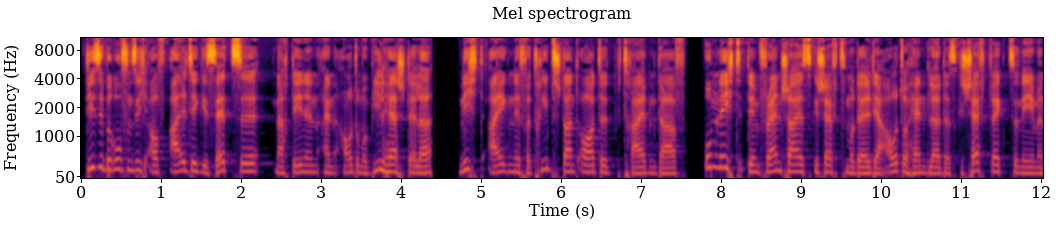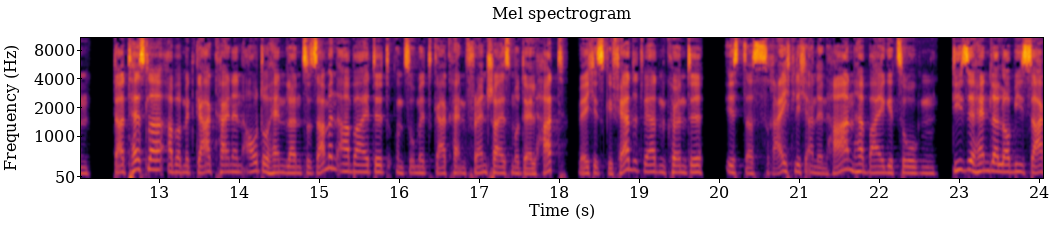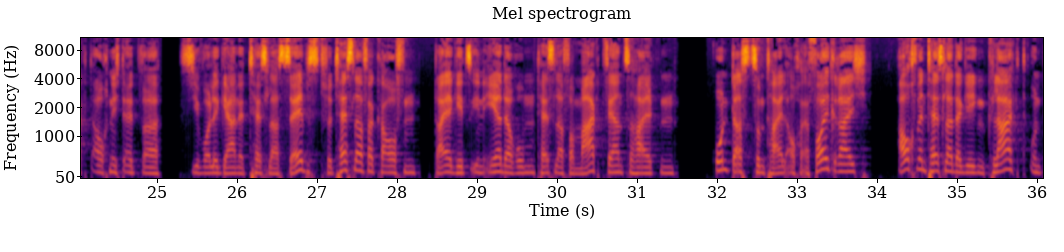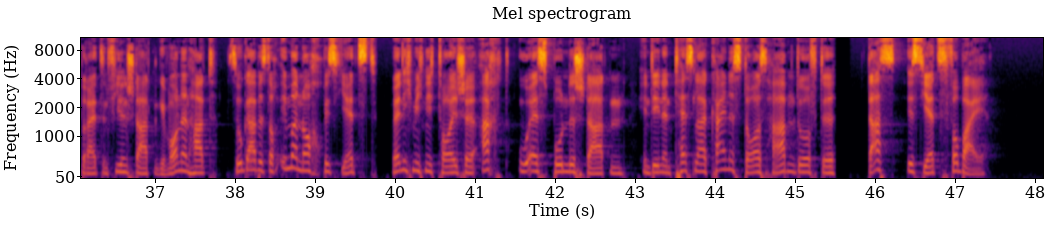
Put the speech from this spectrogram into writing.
Diese berufen sich auf alte Gesetze, nach denen ein Automobilhersteller nicht eigene Vertriebsstandorte betreiben darf, um nicht dem Franchise-Geschäftsmodell der Autohändler das Geschäft wegzunehmen. Da Tesla aber mit gar keinen Autohändlern zusammenarbeitet und somit gar kein Franchise-Modell hat, welches gefährdet werden könnte, ist das reichlich an den Haaren herbeigezogen. Diese Händlerlobby sagt auch nicht etwa, Sie wolle gerne Tesla selbst für Tesla verkaufen. Daher geht es ihnen eher darum, Tesla vom Markt fernzuhalten und das zum Teil auch erfolgreich. Auch wenn Tesla dagegen klagt und bereits in vielen Staaten gewonnen hat, so gab es doch immer noch bis jetzt, wenn ich mich nicht täusche, acht US-Bundesstaaten, in denen Tesla keine Stores haben durfte. Das ist jetzt vorbei.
